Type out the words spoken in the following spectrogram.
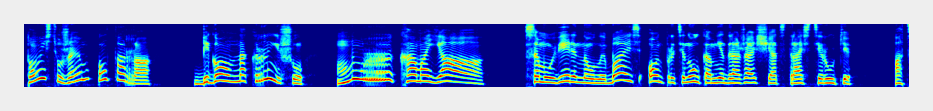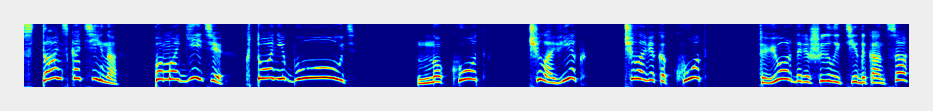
то есть уже полтора. Бегом на крышу! Мурка моя!» Самоуверенно улыбаясь, он протянул ко мне дрожащие от страсти руки. «Отстань, скотина! Помогите! Кто-нибудь!» Но кот, человек, человека-кот — твердо решил идти до конца,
